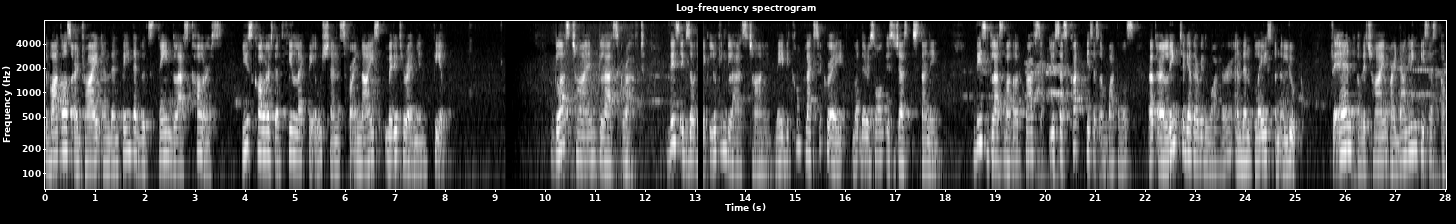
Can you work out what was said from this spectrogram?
the bottles are dried and then painted with stained glass colors. Use colors that feel like the oceans for a nice Mediterranean feel. Glass chime glass craft. This exotic looking glass chime may be complex to create, but the result is just stunning. These glass bottle crafts uses cut pieces of bottles that are linked together with wire and then placed on a loop. The end of the chime are dangling pieces of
